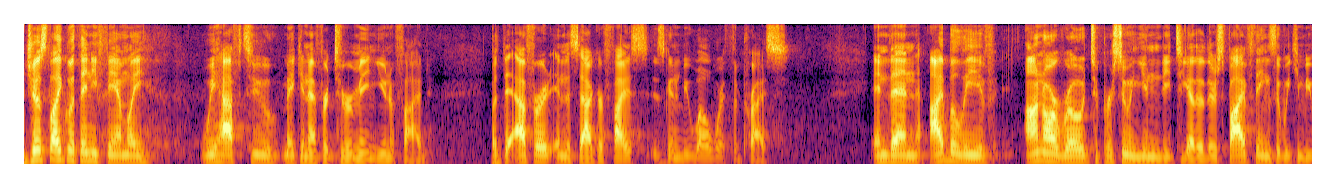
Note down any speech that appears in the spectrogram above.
Just like with any family, we have to make an effort to remain unified. But the effort and the sacrifice is going to be well worth the price. And then I believe on our road to pursuing unity together, there's five things that we can be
